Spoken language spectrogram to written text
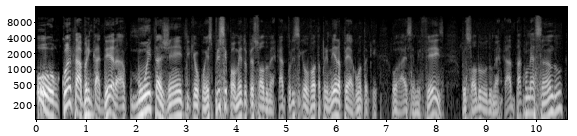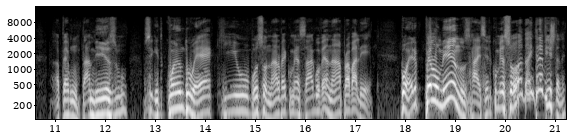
O, quanto à brincadeira, muita gente que eu conheço, principalmente o pessoal do mercado, por isso que eu volto à primeira pergunta que o Raíssa me fez, o pessoal do, do mercado está começando a perguntar mesmo o seguinte: quando é que o Bolsonaro vai começar a governar para valer? Bom, ele, pelo menos, Raíssa, ele começou a dar entrevista, né?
